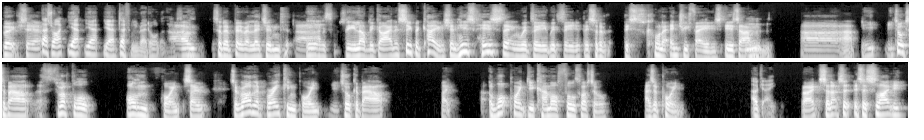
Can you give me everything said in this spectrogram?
books yeah That's right. Yeah, yeah, yeah. Definitely read all of those. yeah. um sort of a bit of a legend uh, he is. absolutely lovely guy and a super coach and his his thing with the with the this sort of this corner entry phase is um Mm, uh he he talks about a throttle on point so so rather than a braking point you talk about like at what point do you come off full throttle as a point okay. right so that's a it's a slightly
